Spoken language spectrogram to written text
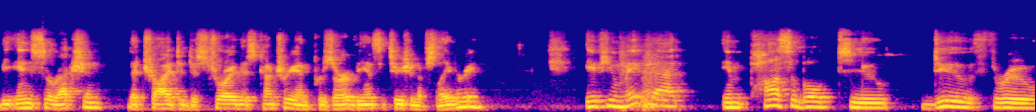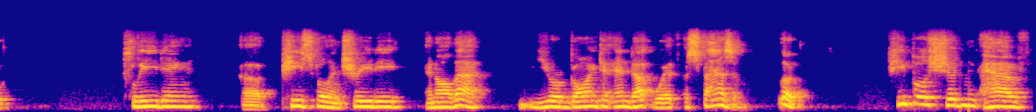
the insurrection that tried to destroy this country and preserve the institution of slavery. If you make that impossible to do through pleading, uh, peaceful entreaty, and all that, you're going to end up with a spasm. Look, people shouldn't have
